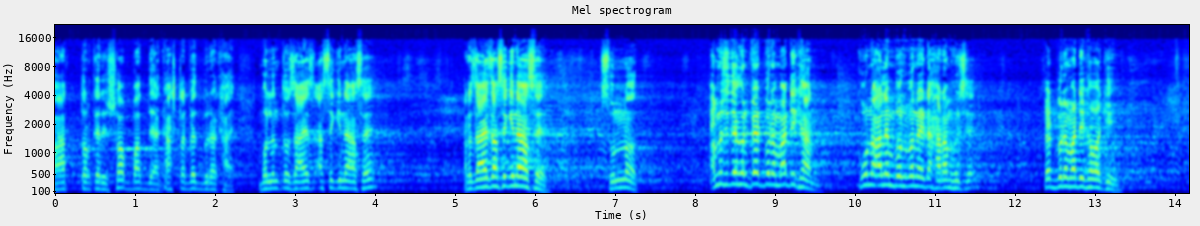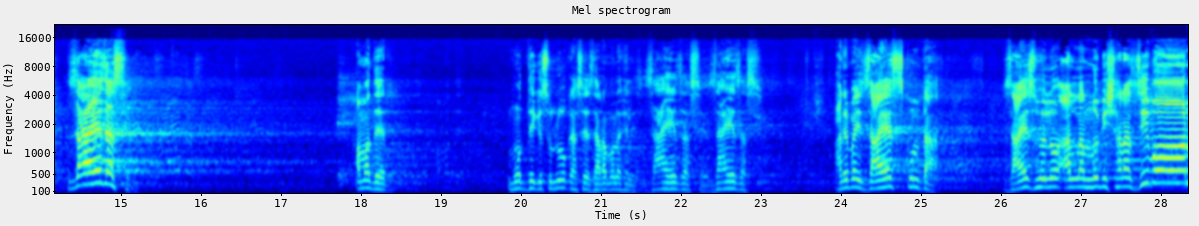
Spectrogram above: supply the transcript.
ভাত, তরকারি সব বাদ দেয়া, ঘাসটা পেট বুড়া খায়, বলেন তো জায়েজ আছে কিনা আছে? আরে জায়েজ আছে কিনা আছে? সুন্নত। আপনি যদি এখন পেট ভরে মাটি খান, কোন আলেম বলব না এটা হারাম হয়েছে পেট ভরে মাটি খাওয়া কি? জায়েজ আছে। আমাদের মধ্যে কিছু লোক আছে যারা বলে খেলে জায়েজ আছে জায়েজ আছে। আরে ভাই, জায়েজ কোনটা? জায়েজ হইল আল্লাহ নবী সারা জীবন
